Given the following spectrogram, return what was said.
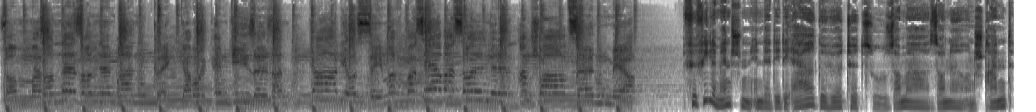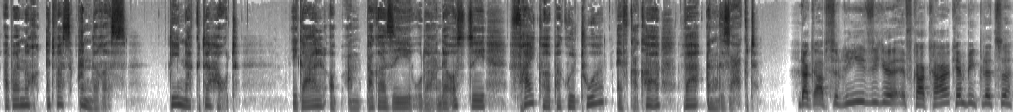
Sommer, Sonne, Schwarzen Meer? Für viele Menschen in der DDR gehörte zu Sommer, Sonne und Strand aber noch etwas anderes. die nackte Haut. Egal ob am Baggersee oder an der Ostsee, Freikörperkultur, FKK, war angesagt. Da gab es riesige FKK-Campingplätze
